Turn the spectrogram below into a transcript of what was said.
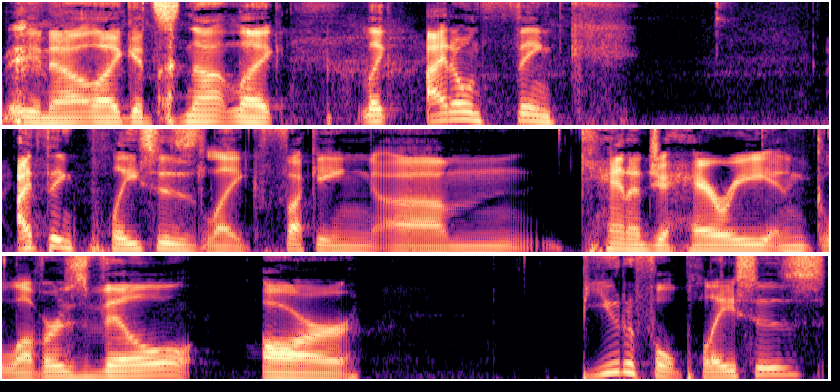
you know, like it's not like like I don't think. I think places like fucking um, Canajoharie and Gloversville are beautiful places,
